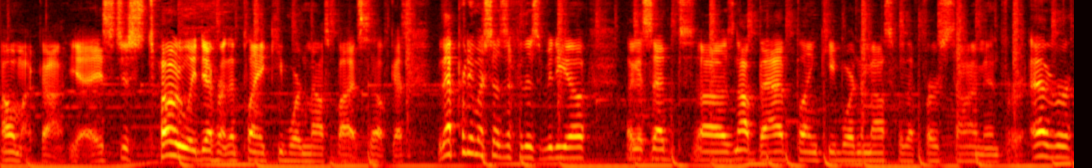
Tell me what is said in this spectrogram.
Oh my god, yeah, it's just totally different than playing keyboard and mouse by itself, guys. But that pretty much does it for this video. Like I said, uh, it's not bad playing keyboard and mouse for the first time in forever.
